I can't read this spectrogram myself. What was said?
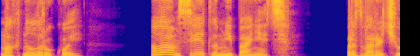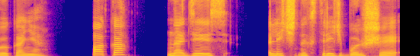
Махнул рукой. «Вам, светлым, не понять». Разворачиваю коня. «Пока». Надеюсь, личных встреч больше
